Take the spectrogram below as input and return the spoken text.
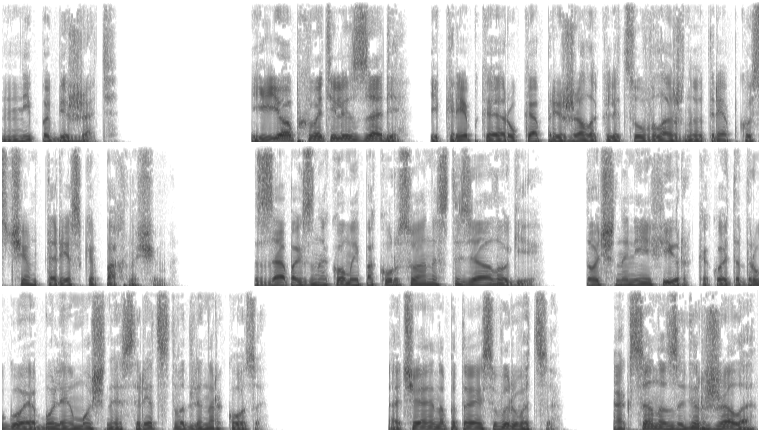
ни побежать. Ее обхватили сзади, и крепкая рука прижала к лицу влажную тряпку с чем-то резко пахнущим. Запах знакомый по курсу анестезиологии. Точно не эфир, какое-то другое, более мощное средство для наркоза. Отчаянно пытаясь вырваться, Оксана задержала,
